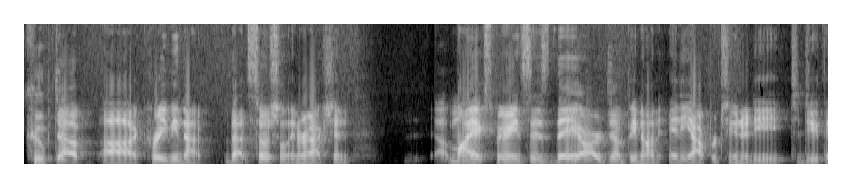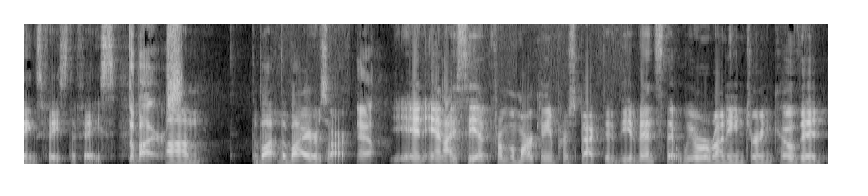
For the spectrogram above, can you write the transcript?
cooped up, uh, craving that that social interaction, my experience is they are jumping on any opportunity to do things face to face. The buyers. Um, the, the buyers are. Yeah. And, and I see it from a marketing perspective. The events that we were running during COVID,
